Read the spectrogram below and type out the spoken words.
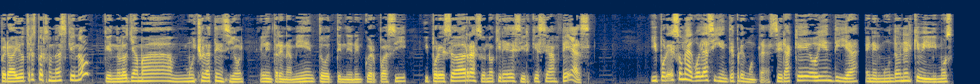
pero hay otras personas que no, que no los llama mucho la atención el entrenamiento, tener un cuerpo así, y por esa razón no quiere decir que sean feas. Y por eso me hago la siguiente pregunta. ¿Será que hoy en día, en el mundo en el que vivimos,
